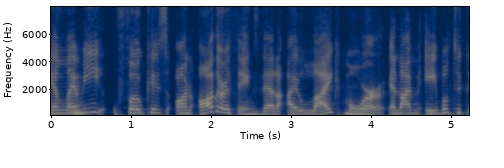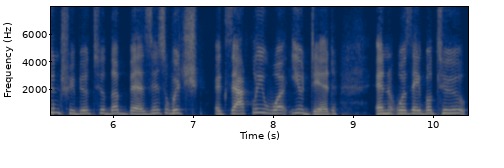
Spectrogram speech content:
and let me focus on other things that I like more and I'm able to contribute to the business which exactly what you did and was able to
